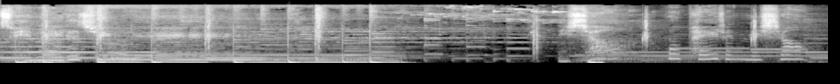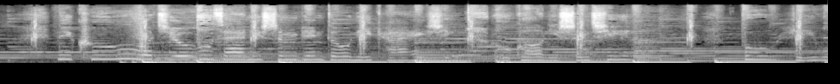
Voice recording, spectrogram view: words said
最美的情侣。你笑，我陪着你笑。你哭，我就在你身边逗你开心。如果你生气不理我，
